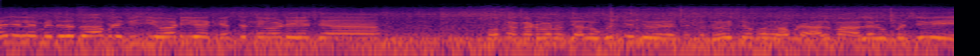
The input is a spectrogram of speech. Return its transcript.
ફાઇનલ મિત્રો, તો આપણે બીજી વાડીએ ખેતરની વાડી હોય, ત્યાં ખોખા કાઢવાનું ચાલુ કરી દીધું હોય. તમે જોઈ શકો છો, આપણે હાલમાં હલર ઉપર સીવી.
